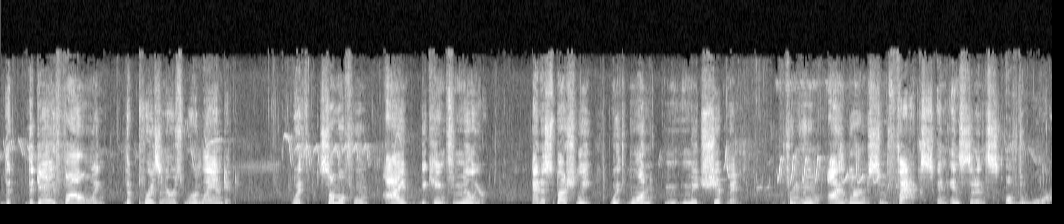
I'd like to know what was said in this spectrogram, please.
The, the day following, the prisoners were landed with some of whom I became familiar, and especially with one midshipman from whom I learned some facts and incidents of the war,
